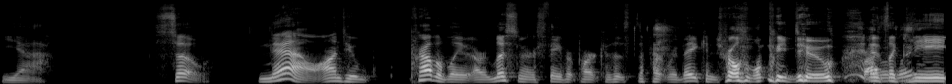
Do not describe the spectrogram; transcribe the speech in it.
Yeah. So now on to probably our listeners' favorite part because it's the part where they control what we do. It's like, please,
